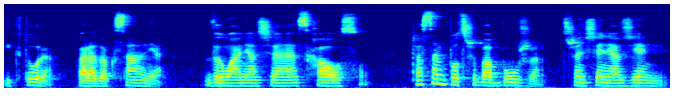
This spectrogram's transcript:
i który, paradoksalnie, wyłania się z chaosu. Czasem potrzeba burzy, trzęsienia ziemi,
